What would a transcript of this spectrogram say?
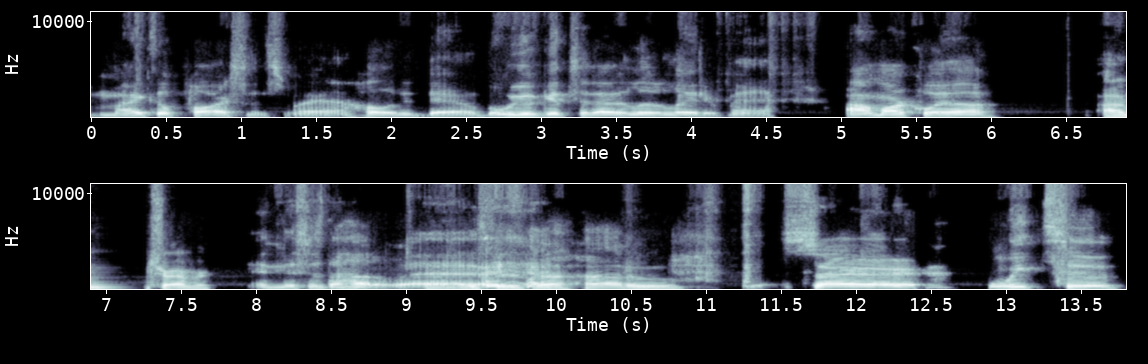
Micah Parsons, man, hold it down. But we're going to get to that a little later, man. I'm Marquell, I'm Trevor. and this is the huddle, man. This is the huddle. sir. Week two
